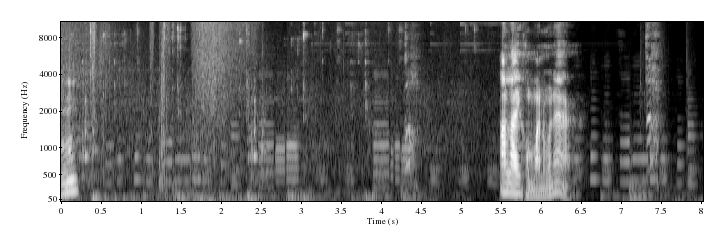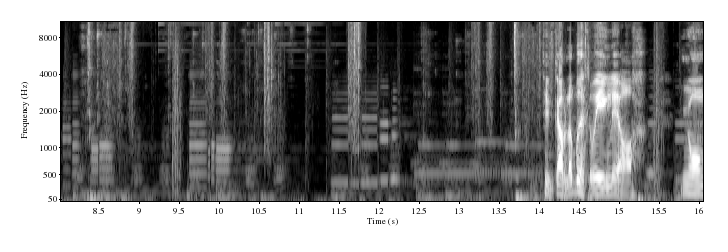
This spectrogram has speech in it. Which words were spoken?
Huh? อะไรของมันวะน่ะ ถึงกับระเบิดตัวเองเลยเหรอ งง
